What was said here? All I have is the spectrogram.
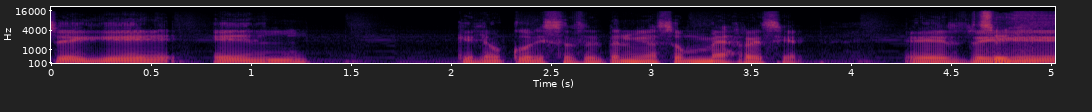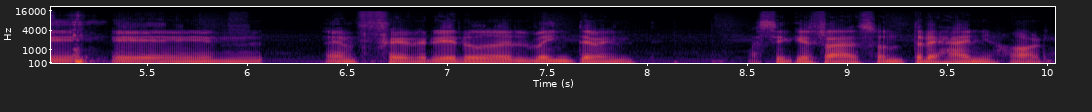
llegué el. Qué loco eso, se terminó hace un mes recién. Eh, llegué en, febrero del 2020. Así que ya son tres años ahora.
